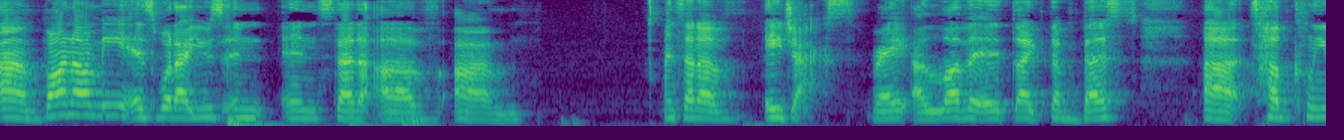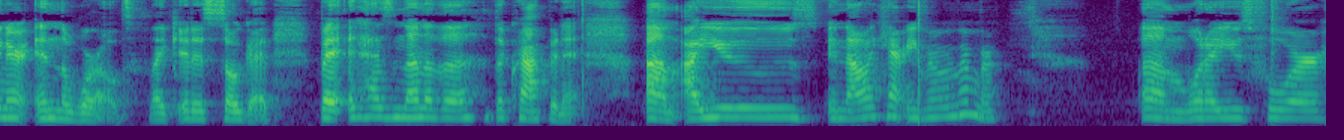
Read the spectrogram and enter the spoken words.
um, Bon Ami is what I use in, instead of, um, instead of Ajax, right? I love it. It's like the best uh, tub cleaner in the world. Like it is so good, but it has none of the, the crap in it. Um, I use, and now I can't even remember, um, what I use for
